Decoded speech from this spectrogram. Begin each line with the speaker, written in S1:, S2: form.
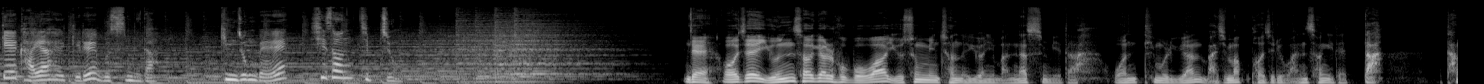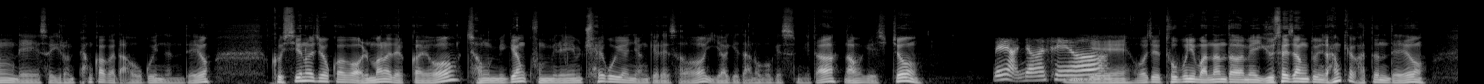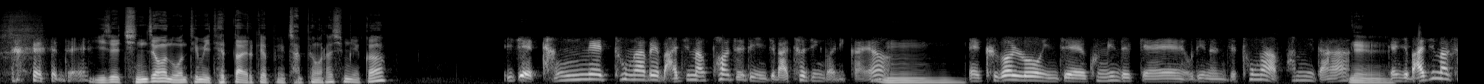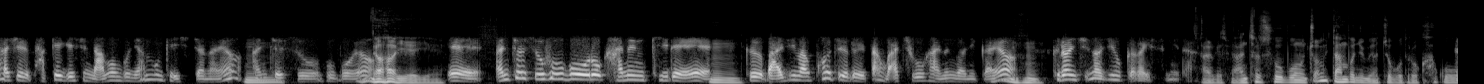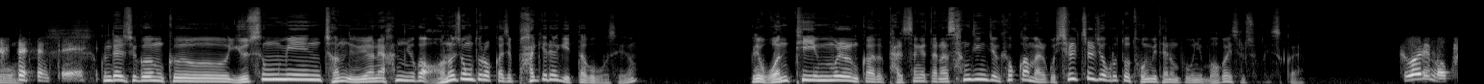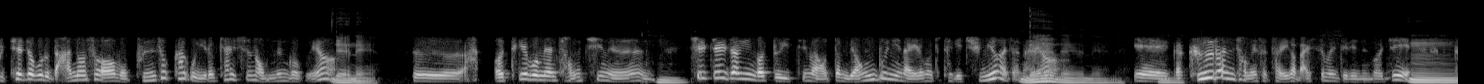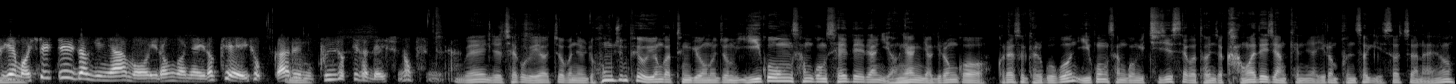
S1: 함께 가야 할 길을 묻습니다. 김종배의 시선 집중.
S2: 네, 어제 윤석열 후보와 유승민 전 의원이 만났습니다. 원팀을 위한 마지막 퍼즐이 완성이 됐다. 당 내에서 이런 평가가 나오고 있는데요. 그 시너지 효과가 얼마나 될까요? 정미경 국민의힘 최고위원 연결해서 이야기 나눠보겠습니다. 나와 계시죠?
S3: 네, 안녕하세요.
S2: 예, 어제 두 분이 만난 다음에 유세장도 이제 함께 갔던데요. 네. 이제 진정한 원팀이 됐다 이렇게 자평을 하십니까?
S3: 이제 당내 통합의 마지막 퍼즐이 이제 맞춰진 거니까요. 음. 네, 그걸로 이제 국민들께 우리는 이제 통합합니다. 네. 그러니까 이제 마지막 사실 밖에 계신 남은 분이 한 분 계시잖아요. 음. 안철수 후보요.
S2: 아, 예, 예.
S3: 예, 안철수 후보로 가는 길에 음. 그 마지막 퍼즐을 딱 맞추고 가는 거니까요. 음흠. 그런 시너지 효과가 있습니다.
S2: 알겠습니다. 안철수 후보는 좀 이따 한번 좀 여쭤보도록 하고. 네. 근데 지금 그 유승민 전 의원의 합류가 어느 정도로까지 파괴력이 있다고 보세요? 그냥 원팀을 그러니까 달성했다는 상징적 효과 말고 실질적으로 또 도움이 되는 부분이 뭐가 있을 수가 있을까요?
S3: 그거를 뭐 구체적으로 나눠서 뭐 분석하고 이렇게 할 수는 없는 거고요. 네네. 그 어떻게 보면 정치는 음. 실질적인 것도 있지만 어떤 명분이나 이런 것도 되게 중요하잖아요. 네, 네, 네, 네. 예, 그러니까 음. 그런 점에서 저희가 말씀을 드리는 거지. 음. 그게 뭐 실질적이냐 뭐 이런 거냐 이렇게 효과를 음. 뭐 분석해서 낼 수는 없습니다.
S2: 왜 이제 제가 왜 여쭤봤냐면 홍준표 의원 같은 경우는 좀 2030 세대에 대한 영향력 이런 거 그래서 결국은 2030이 지지세가 더 이제 강화되지 않겠느냐 이런 분석이 있었잖아요.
